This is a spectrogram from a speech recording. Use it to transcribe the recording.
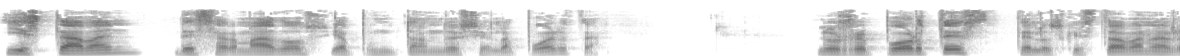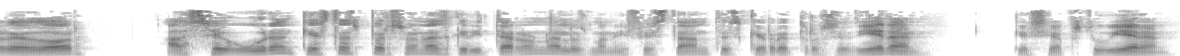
y estaban desarmados y apuntando hacia la puerta. Los reportes de los que estaban alrededor aseguran que estas personas gritaron a los manifestantes que retrocedieran, que se abstuvieran.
